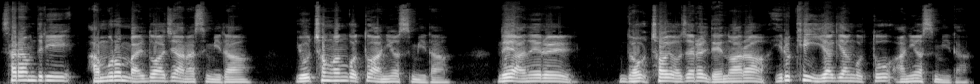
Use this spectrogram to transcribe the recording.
사람들이 아무런 말도 하지 않았습니다. 요청한 것도 아니었습니다. 내 아내를 너, 저 여자를 내놔라 이렇게 이야기한 것도 아니었습니다.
